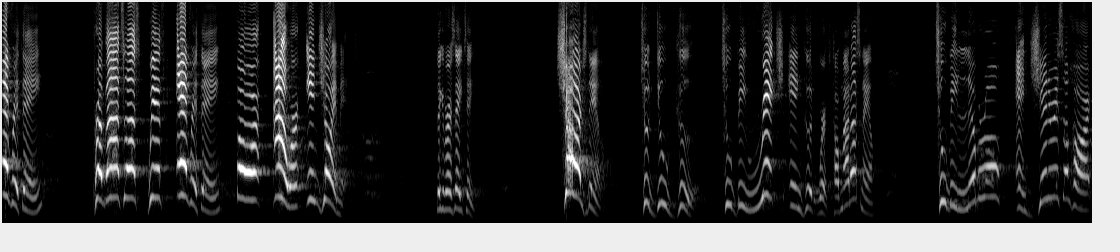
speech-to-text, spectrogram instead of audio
everything, provides us with everything for our enjoyment. Look at verse 18. Charge them to do good, to be rich in good works. Talking about us now. To be liberal and generous of heart,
